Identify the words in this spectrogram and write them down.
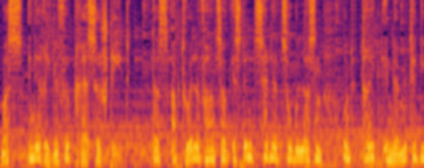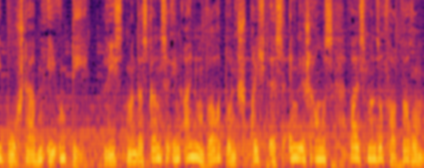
was in der Regel für Presse steht. Das aktuelle Fahrzeug ist in Zelle zugelassen und trägt in der Mitte die Buchstaben E und D. Liest man das Ganze in einem Wort und spricht es englisch aus, weiß man sofort warum.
